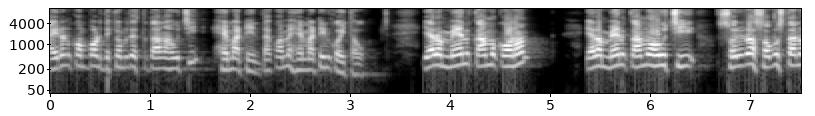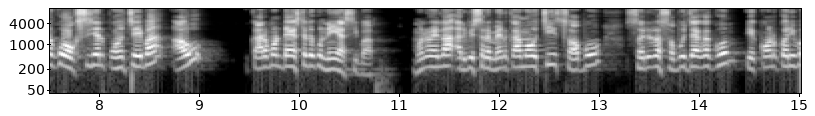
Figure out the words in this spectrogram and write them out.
आयरन कंपाउंड देखा मिलते ता ना हूँ हेमाटिन ताको आम हेमाटिन कही था यार मेन काम कौन यार मेन काम हूँ शरीर सब स्थान को अक्सीजेन पहुँचेवा आउ कार्बन डाइअक्साइड को नहीं आसवा মনে রহিলা আর বিষয়ের মেন কাম হচ্ছে সবু শরীর সবু জায়গাকে ইয়ে কণ করব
